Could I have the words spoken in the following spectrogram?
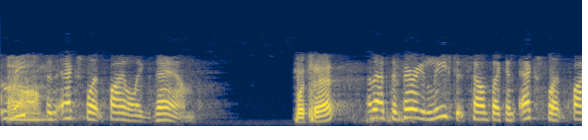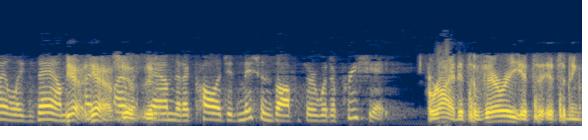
At least um, an excellent final exam. What's that? And at the very least, it sounds like an excellent final exam. Yeah, yes, final yes, exam that a college admissions officer would appreciate. Right. It's a very it's it's an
